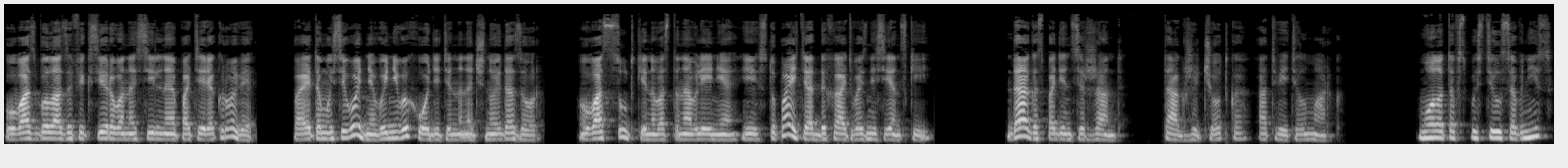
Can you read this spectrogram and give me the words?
У вас была зафиксирована сильная потеря крови, поэтому сегодня вы не выходите на ночной дозор. У вас сутки на восстановление, и ступайте отдыхать, Вознесенский. Да, господин сержант, также четко ответил Марк. Молотов спустился вниз,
